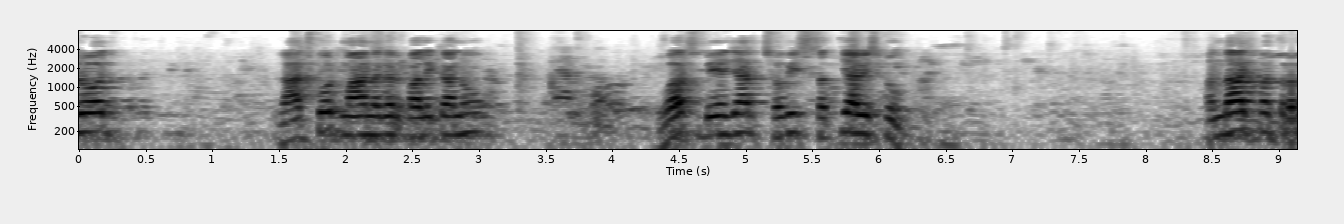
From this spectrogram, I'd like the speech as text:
રોજ રાજકોટ મહાનગરપાલિકાનું વર્ષ બે હજાર છવ્વીસ સત્યાવીસનું અંદાજપત્ર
